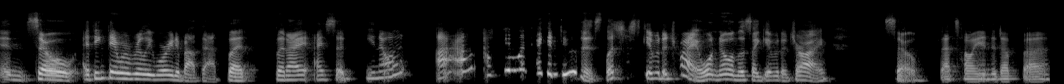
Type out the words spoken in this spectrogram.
and so I think they were really worried about that but but I I said you know what? I I feel like I can do this. Let's just give it a try. I won't know unless I give it a try. So that's how I ended up uh,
